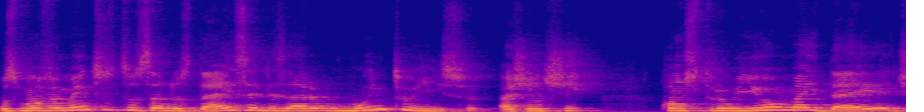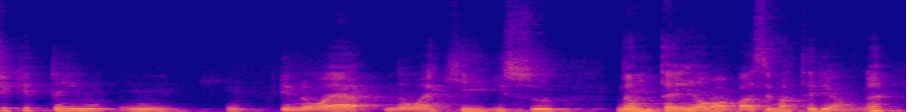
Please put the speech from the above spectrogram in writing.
Os movimentos dos anos 10, eles eram muito isso. A gente construiu uma ideia de que tem um, um, e não é não é que isso não tenha uma base material, né?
